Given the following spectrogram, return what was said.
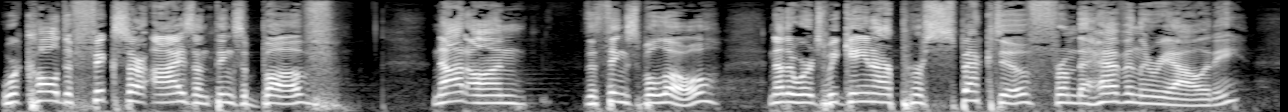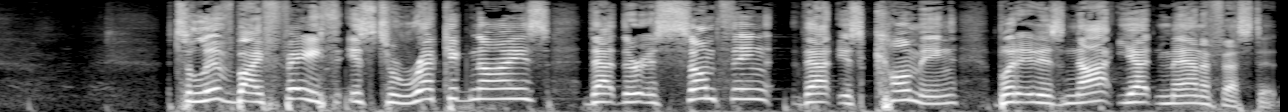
We're called to fix our eyes on things above, not on the things below. In other words, we gain our perspective from the heavenly reality. To live by faith is to recognize that there is something that is coming, but it is not yet manifested.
